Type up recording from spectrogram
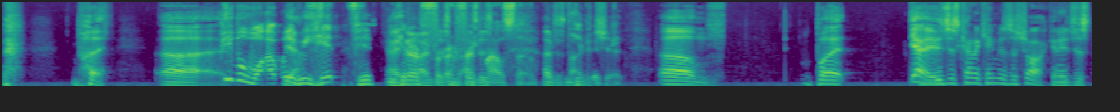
but uh, People, wa- Yeah. we hit 50, we hit know, our, I'm just- our I'm first just- milestone. I'm just talking shit. Um, but yeah, it just kind of came as a shock, and it just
